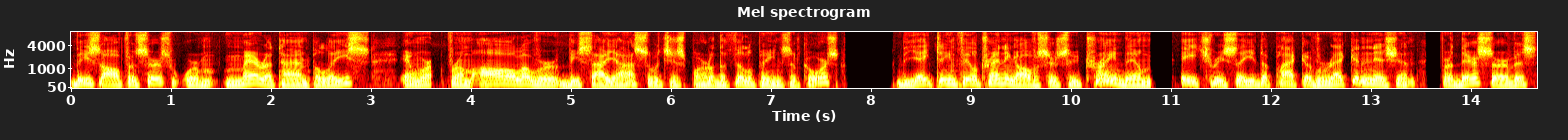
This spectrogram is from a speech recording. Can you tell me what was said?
These officers were maritime police and were from all over Visayas, which is part of the Philippines, of course. The 18 field training officers who trained them each received a plaque of recognition for their service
